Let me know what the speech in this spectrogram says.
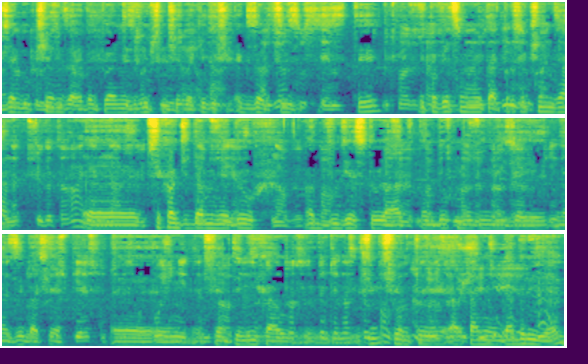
brzegu księdza, ewentualnie zwróćmy się do jakiegoś egzorcysty i powiedzmy mu tak, proszę księdza, e, przychodzi do mnie duch od 20 lat, ten duch mówi że nazywa się e, święty Michał, e, święty Archanioł Gabriel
